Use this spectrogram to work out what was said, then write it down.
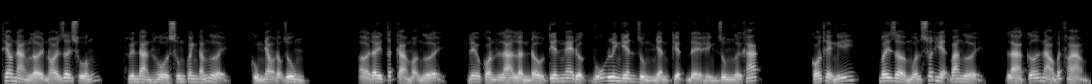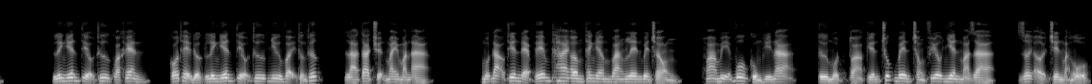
Theo nàng lời nói rơi xuống, huyền đàn hồ xung quanh đám người, cùng nhau đọc dung. Ở đây tất cả mọi người đều còn là lần đầu tiên nghe được vũ linh yên dùng nhân kiệt để hình dung người khác. Có thể nghĩ, bây giờ muốn xuất hiện ba người, là cỡ nào bất phàm. Linh yên tiểu thư quá khen, có thể được linh yên tiểu thư như vậy thưởng thức, là ta chuyện may mắn à. một đạo thiên đẹp êm thai âm thanh âm vang lên bên trong, hoa mỹ vô cùng hy nạ, từ một tòa kiến trúc bên trong phiêu nhiên mà ra, rơi ở trên mặt hồ.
